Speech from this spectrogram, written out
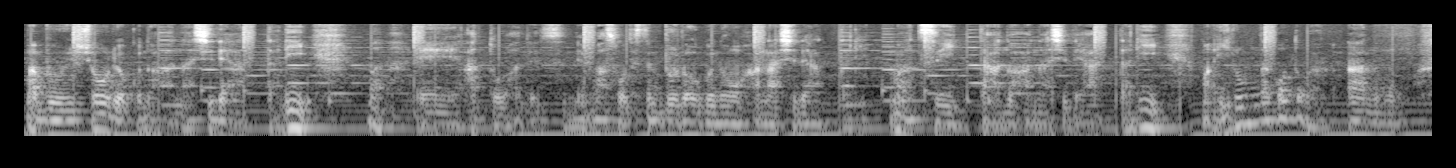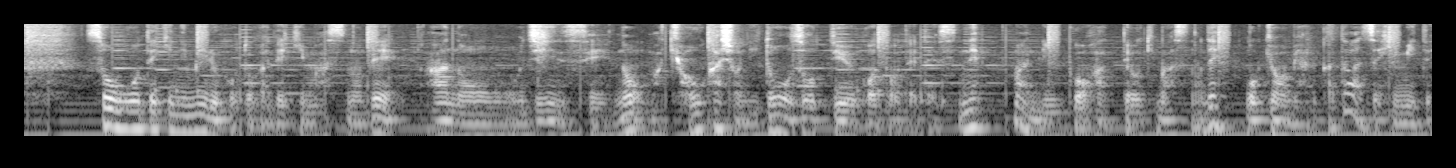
まあ、文章力の話であったり、まあえー、あとはですね、まあ、そうですねブログのお話であったり、まあ、ツイッターの話であったり、まあ、いろんなことがあの総合的に見ることができますのであの人生の、教科書にどうぞっていうことでですね、まあ、リンクを貼っておきますのでご興味ある方は是非見て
